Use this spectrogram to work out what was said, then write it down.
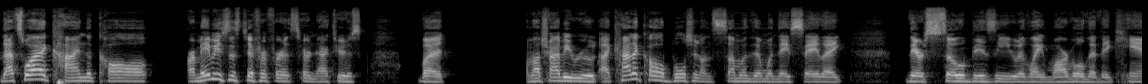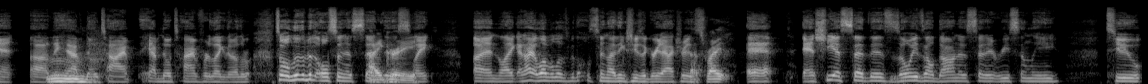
that's why I kind of call, or maybe it's just different for certain actors, but I'm not trying to be rude. I kind of call bullshit on some of them when they say like they're so busy with like Marvel that they can't, uh, they have no time, they have no time for like their other. So Elizabeth Olsen has said I this, agree. like, and like, and I love Elizabeth Olsen. I think she's a great actress. That's right. And, and she has said this. Zoe Saldana said it recently too.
